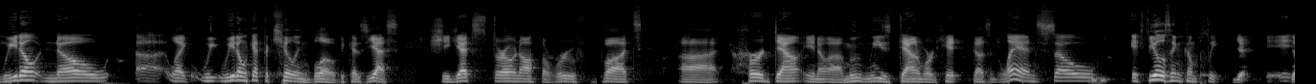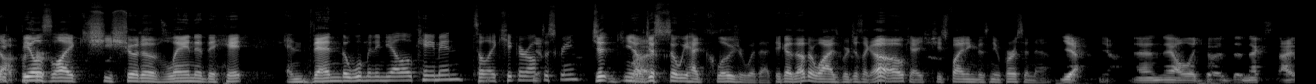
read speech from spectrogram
We don't know uh, like we, we don't get the killing blow because yes, she gets thrown off the roof, but uh, her down you know, uh, Moon Lee's downward hit doesn't land, so Mhm. it feels incomplete. Yeah. It, Yeah, it feels sure. like she should have landed the hit and then the woman in yellow came in to like kick her off Yeah. the screen. Just you know, Right. just so we had closure with that, because otherwise we're just like, oh, okay, she's fighting this new person now. Yeah, yeah, and know, like the, the next, I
